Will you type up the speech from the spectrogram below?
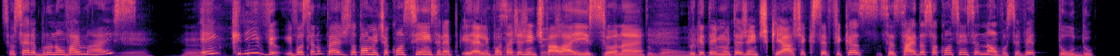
seu cérebro não vai mais. É. É. é. incrível. E você não perde totalmente a consciência, né? Porque é importante a gente falar isso, né? Muito bom. Porque tem muita gente que acha que você fica, você sai da sua consciência, não, você vê tudo,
